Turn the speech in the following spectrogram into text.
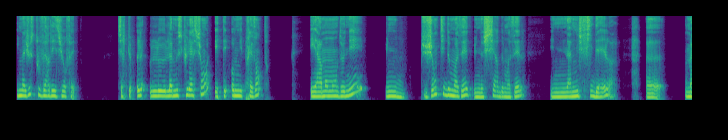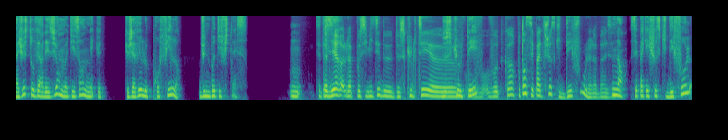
il m'a juste ouvert les yeux, en fait. C'est-à-dire que la musculation était omniprésente, et à un moment donné, une gentille demoiselle, une chère demoiselle, une amie fidèle, euh, m'a juste ouvert les yeux en me disant mais que, que j'avais le profil d'une body fitness. C'est-à-dire la possibilité de, de sculpter, euh, De sculpter. votre corps. Pourtant, c'est pas quelque chose qui défoule à la base. Non, c'est pas quelque chose qui défoule.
